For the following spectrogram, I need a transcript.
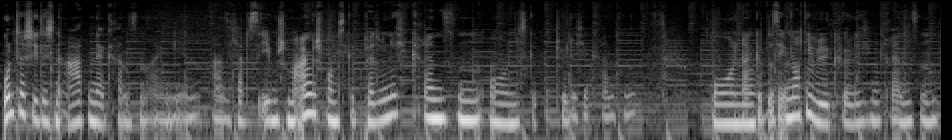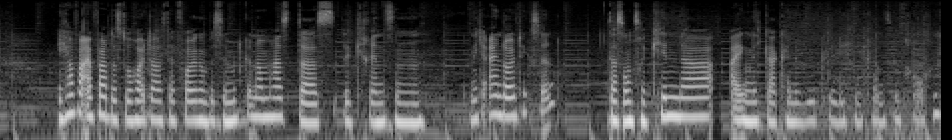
unterschiedlichen Arten der Grenzen eingehen. Also ich hatte es eben schon mal angesprochen, es gibt persönliche Grenzen und es gibt natürliche Grenzen. Und dann gibt es eben noch die willkürlichen Grenzen. Ich hoffe einfach, dass du heute aus der Folge ein bisschen mitgenommen hast, dass Grenzen nicht eindeutig sind, dass unsere Kinder eigentlich gar keine willkürlichen Grenzen brauchen.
